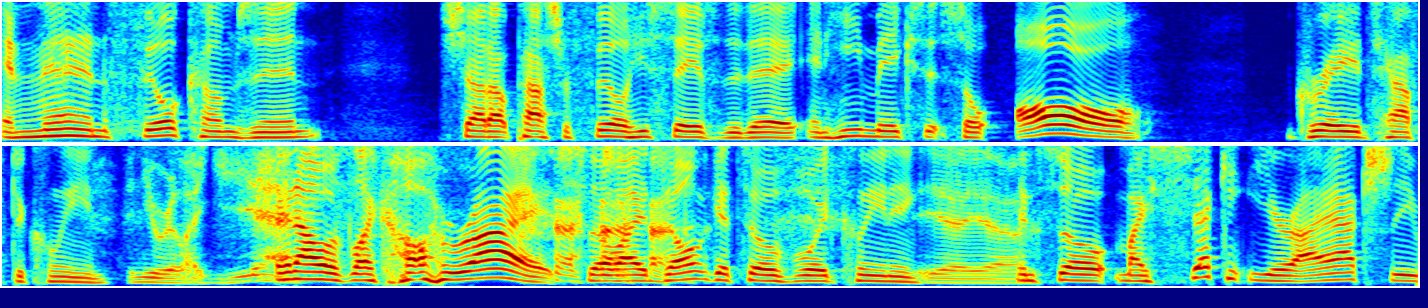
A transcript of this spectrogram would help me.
And then Phil comes in. Shout out Pastor Phil. He saves the day, and he makes it so all grades have to clean. and you were like yes And I was like, all right. So I don't get to avoid cleaning. yeah yeah And so my second year, I actually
